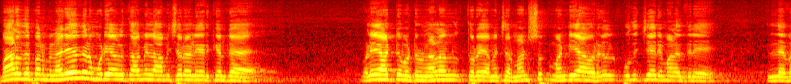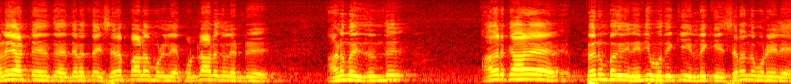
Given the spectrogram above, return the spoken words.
பாரத பிரதமர் நரேந்திர மோடி அவர்கள் தமிழ் அமைச்சர்கள் இருக்கின்ற விளையாட்டு மற்றும் நலன்துறை அமைச்சர் மன்சுக் மண்டியா அவர்கள் புதுச்சேரி மாநிலத்திலே இந்த விளையாட்டு தி- தினத்தை சிறப்பான முறையில் கொண்டாடுங்கள் என்று அனுமதி தந்து அதற்காக பெரும்பகுதி நிதி ஒதுக்கி இன்றைக்கு சிறந்த முறையிலே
